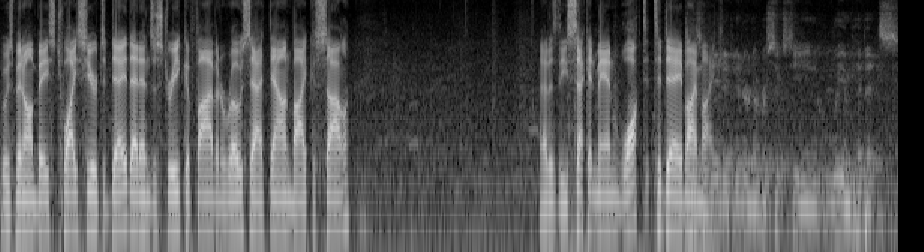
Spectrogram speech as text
who has been on base twice here today. That ends a streak of five in a row sat down by Casala. That is the second man walked today by Mike. Hitter number 16, Liam Hibbets.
